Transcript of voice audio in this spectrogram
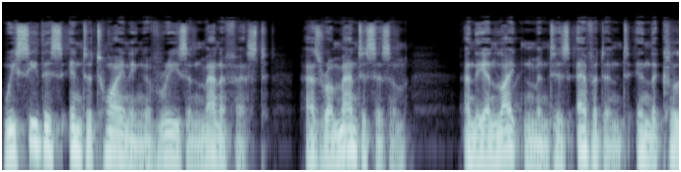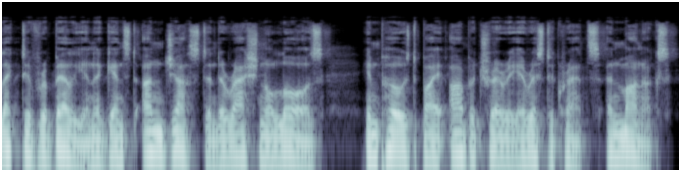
We see this intertwining of reason manifest as romanticism, and the Enlightenment is evident in the collective rebellion against unjust and irrational laws imposed by arbitrary aristocrats and monarchs.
